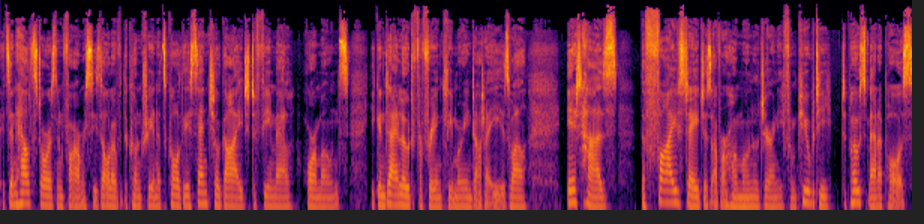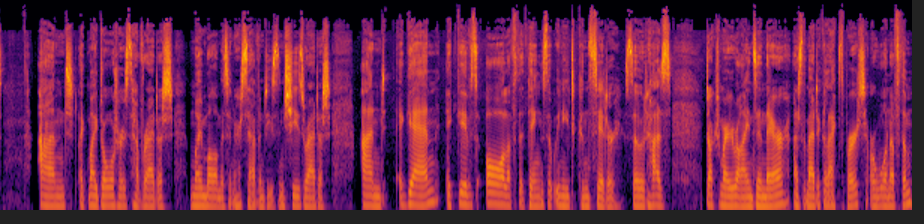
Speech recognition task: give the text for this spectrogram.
It's in health stores and pharmacies all over the country, and it's called The Essential Guide to Female Hormones. You can download it for free on cleanmarine.ie as well. It has the five stages of our hormonal journey from puberty to postmenopause. And like my daughters have read it, my mom is in her 70s and she's read it. And again, it gives all of the things that we need to consider. So it has Dr. Mary Ryan's in there as the medical expert, or one of them,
